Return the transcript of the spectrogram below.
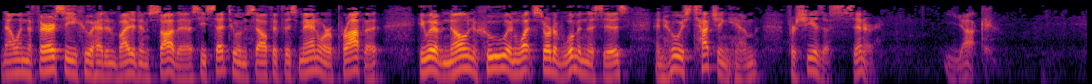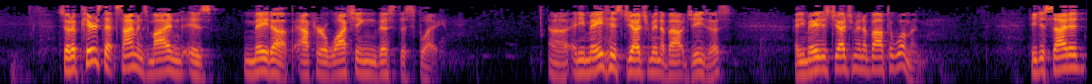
Now, when the Pharisee who had invited him saw this, he said to himself, If this man were a prophet, he would have known who and what sort of woman this is and who is touching him, for she is a sinner. Yuck. So it appears that Simon's mind is made up after watching this display. Uh, and he made his judgment about Jesus, and he made his judgment about the woman. He decided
